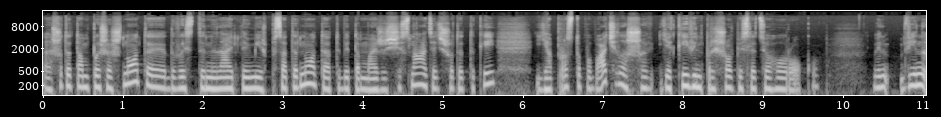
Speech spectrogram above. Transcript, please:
Е, Що ти там пишеш ноти? Дивись, ти навіть не вмієш писати ноти, а тобі там майже 16, що ти такий. Я просто побачила, що який він прийшов після цього уроку. Він, він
